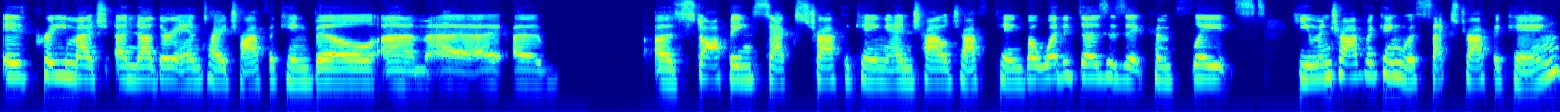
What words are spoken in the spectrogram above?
is pretty much another anti-trafficking bill, um, a, a, a stopping sex trafficking and child trafficking. But what it does is it conflates human trafficking with sex trafficking.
